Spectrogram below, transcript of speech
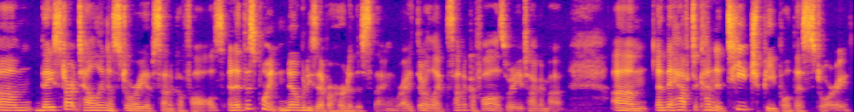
um, they start telling a story of Seneca Falls. And at this point, nobody's ever heard of this thing, right? They're like, Seneca Falls, what are you talking about? Um, and they have to kind of teach people this story.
